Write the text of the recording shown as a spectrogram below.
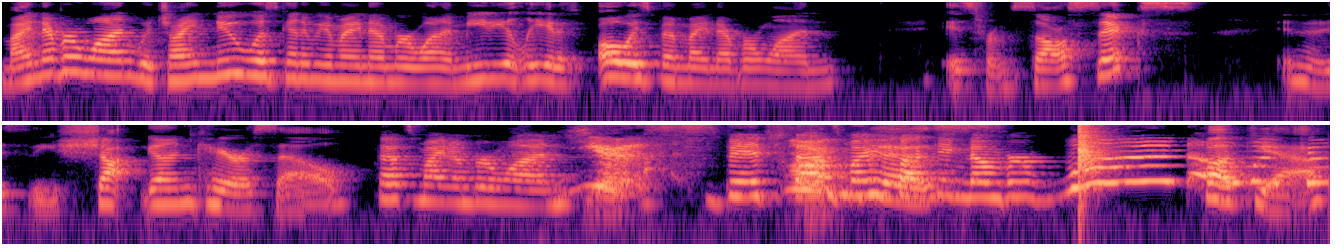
my number one, which I knew was going to be my number one immediately, it has always been my number one, is from Saw 6, and it is the shotgun carousel. That's my number one. Yes! Bitch, that's my yes! fucking number one. Oh Fuck oh yeah. God,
